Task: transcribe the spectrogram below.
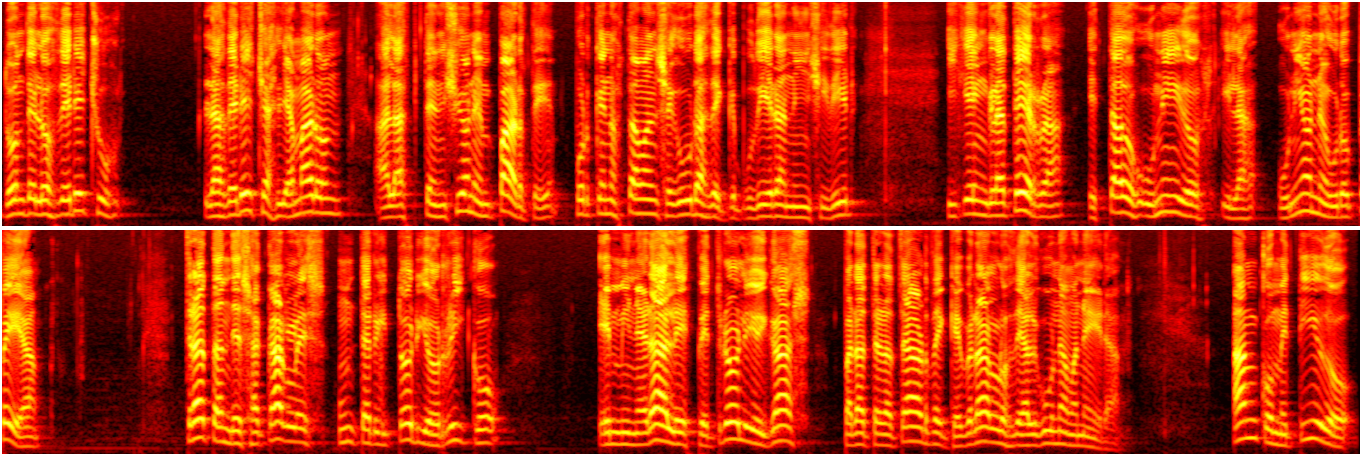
donde los derechos las derechas llamaron a la abstención en parte porque no estaban seguras de que pudieran incidir y que Inglaterra, Estados Unidos y la Unión Europea tratan de sacarles un territorio rico en minerales, petróleo y gas para tratar de quebrarlos de alguna manera. ¿Han cometido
